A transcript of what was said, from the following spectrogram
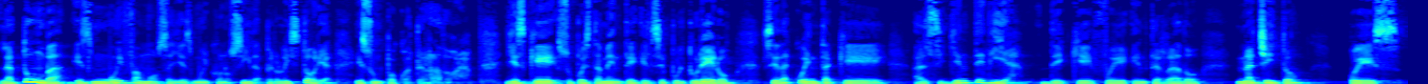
La tumba es muy famosa y es muy conocida, pero la historia es un poco aterradora. Y es que supuestamente el sepulturero se da cuenta que al siguiente día de que fue enterrado Nachito, pues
